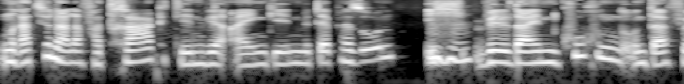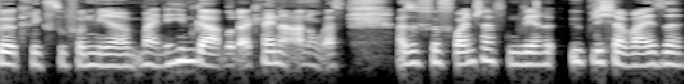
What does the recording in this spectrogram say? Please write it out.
ein rationaler Vertrag, den wir eingehen mit der Person. Ich mhm. will deinen Kuchen und dafür kriegst du von mir meine Hingabe oder keine Ahnung was. Also für Freundschaften wäre üblicherweise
